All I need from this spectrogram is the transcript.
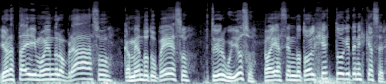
y ahora estáis moviendo los brazos, cambiando tu peso. Estoy orgulloso. Vais haciendo todo el gesto que tenéis que hacer.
